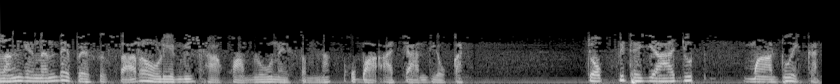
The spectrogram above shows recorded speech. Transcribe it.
หลังจากนั้นได้ไปศึกษาเราเรียนวิชาความรู้ในสำนักครูบาอาจารย์เดียวกัน จบวิทยายุทธมาด้วยกัน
